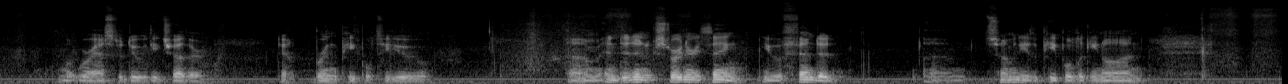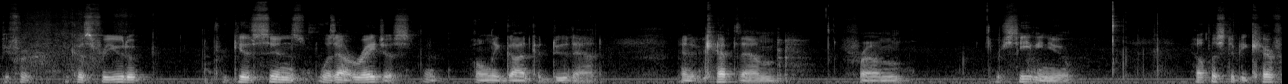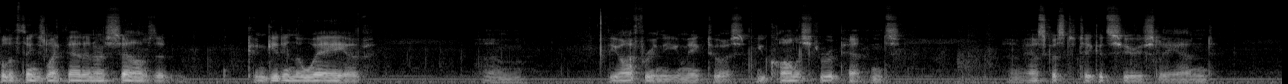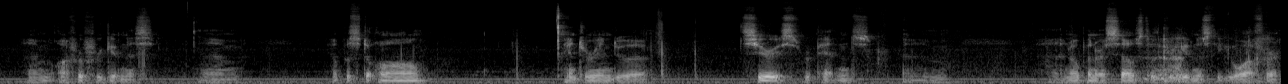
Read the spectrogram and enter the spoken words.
what we're asked to do with each other to bring people to you. Um, and did an extraordinary thing. You offended um, so many of the people looking on. Before, because for you to forgive sins was outrageous. Only God could do that. And it kept them from receiving you. Help us to be careful of things like that in ourselves that can get in the way of um, the offering that you make to us. You call us to repentance, uh, ask us to take it seriously, and um, offer forgiveness. Um, help us to all enter into a serious repentance um, and open ourselves to the forgiveness that you offer.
